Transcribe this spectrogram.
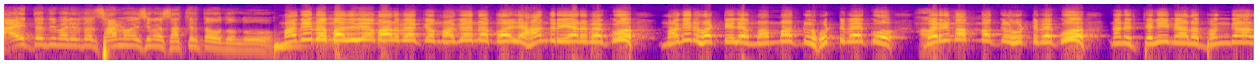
ತಾಯಿ ತಂದೆ ಮೇಲೆ ಇರ್ತದೆ ಸಣ್ಣ ವಯಸ್ಸಿನ ಸತ್ತಿರ್ತಾವ ಅದೊಂದು ಮಗನ ಮದುವೆ ಮಾಡ್ಬೇಕು ಮಗನ ಬಳ್ಳಿ ಹಂದ್ರ ಏರಬೇಕು ಮಗನ ಹೊಟ್ಟೆಲೆ ಮೊಮ್ಮಕ್ಕಳು ಹುಟ್ಟಬೇಕು ಮರಿ ಮೊಮ್ಮಕ್ಕಳು ಹುಟ್ಟಬೇಕು ನನ್ನ ತಲೆ ಮೇಲೆ ಬಂಗಾರ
